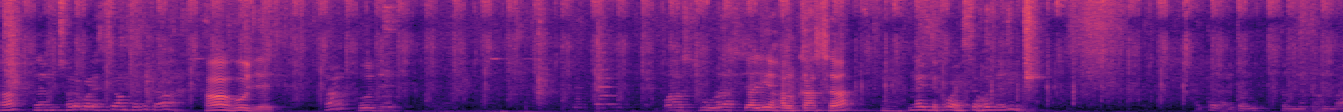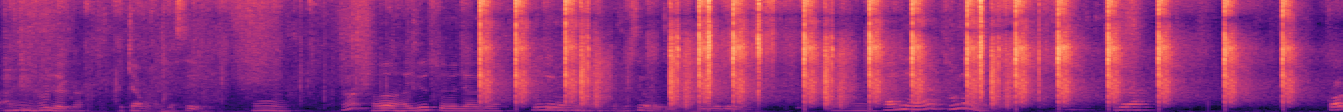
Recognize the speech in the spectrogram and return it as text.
हाँ हाँ हो जाए हाँ हो जाए बस थोड़ा सा चाहिए हल्का सा नहीं देखो ऐसे हो जाएगी। तो तो हम्म, हो जाएगा। तो क्या बोला जैसे हम्म, हाँ? हाँ से हो जाएगा। नहीं, नहीं, ऐसे हो जाएगा है सुनो। जरा। कौन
